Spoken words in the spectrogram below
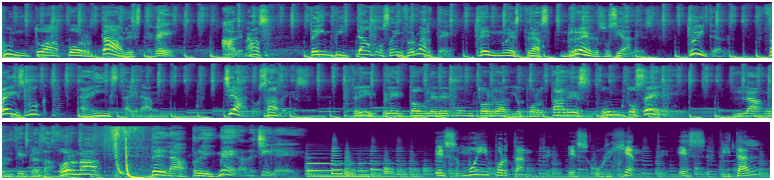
junto a Portales TV. Además, te invitamos a informarte en nuestras redes sociales, Twitter, Facebook e Instagram. Ya lo sabes, www.radioportales.cl, la multiplataforma de la Primera de Chile es muy importante, es urgente, es vital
